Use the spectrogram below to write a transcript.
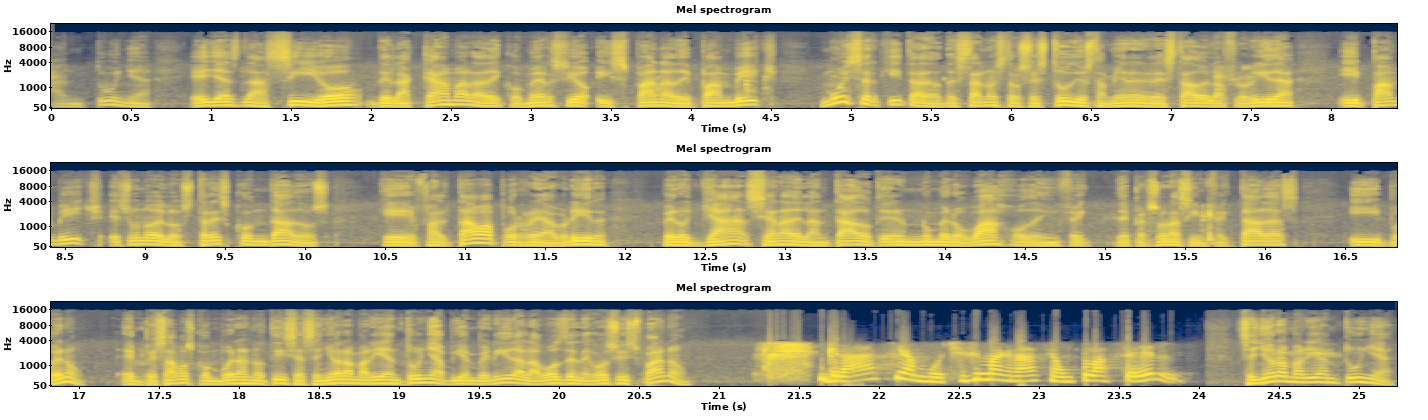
Antuña. Ella es la CEO de la Cámara de Comercio Hispana de Palm Beach, muy cerquita de donde están nuestros estudios, también en el estado de la Florida. Y Palm Beach es uno de los tres condados que faltaba por reabrir pero ya se han adelantado, tienen un número bajo de, de personas infectadas y bueno, empezamos con buenas noticias. Señora María Antuña, bienvenida a La Voz del Negocio Hispano. Gracias, muchísimas gracias, un placer. Señora María Antuña,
